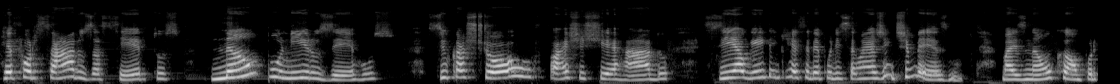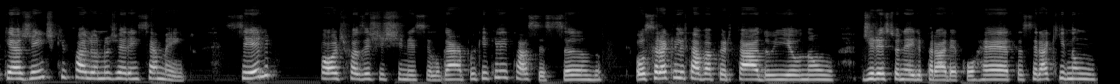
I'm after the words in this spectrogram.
reforçar os acertos, não punir os erros. Se o cachorro faz xixi errado, se alguém tem que receber punição é a gente mesmo, mas não o cão, porque é a gente que falhou no gerenciamento. Se ele pode fazer xixi nesse lugar, por que, que ele está acessando? Ou será que ele estava apertado e eu não direcionei ele para a área correta? Será que não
